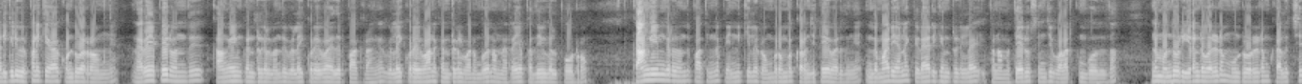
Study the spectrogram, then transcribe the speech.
அடிக்கடி விற்பனைக்காக கொண்டு வர்றவங்க நிறைய பேர் வந்து காங்கேயம் கன்றுகள் வந்து விலை குறைவாக எதிர்பார்க்குறாங்க. விலை குறைவான கன்றுகள் வரும்போது நம்ம நிறைய பதிவுகள் போடுறோம். காங்கேயங்கிறது வந்து பார்த்திங்கன்னா இப்போ எண்ணிக்கையில் ரொம்ப ரொம்ப குறைஞ்சிட்டே வருதுங்க. இந்த மாதிரியான கிடாரி கன்றுகளை இப்போ நம்ம தேர்வு செஞ்சு வளர்க்கும் போது தான் நம்ம வந்து ஒரு இரண்டு வருடம் மூன்று வருடம் கழித்து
